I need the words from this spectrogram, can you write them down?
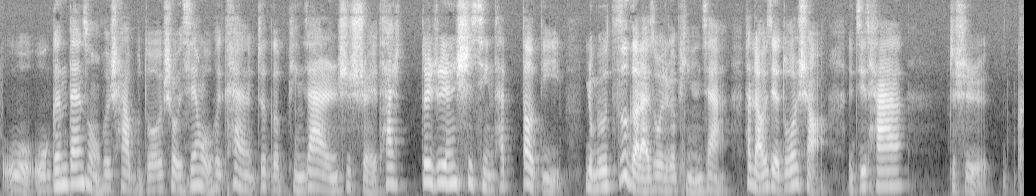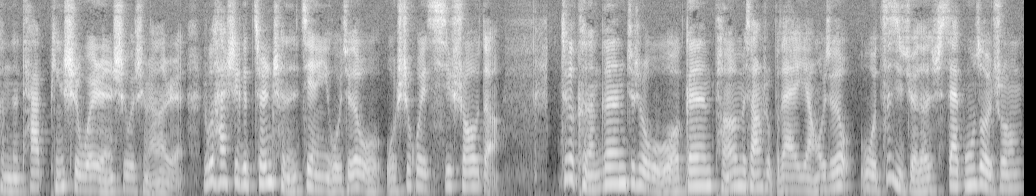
我我跟丹总会差不多。首先，我会看这个评价人是谁，他对这件事情他到底有没有资格来做这个评价，他了解多少，以及他就是可能他平时为人是个什么样的人。如果他是一个真诚的建议，我觉得我我是会吸收的。这个可能跟就是我跟朋友们相处不太一样。我觉得我自己觉得是在工作中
